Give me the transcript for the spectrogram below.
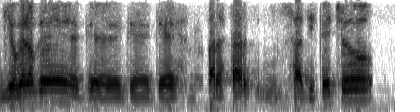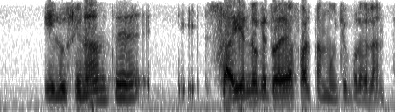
yo creo que, que, que, es para estar satisfecho, ilusionante, sabiendo que todavía falta mucho por delante.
